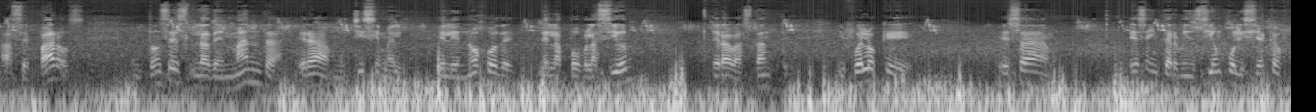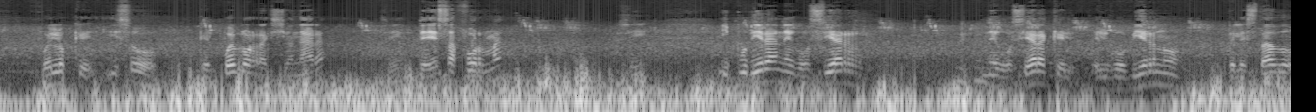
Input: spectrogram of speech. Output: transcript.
a separos. Entonces la demanda era muchísima, el, enojo de, la población era bastante. Y fue lo que esa, esa intervención policíaca fue lo que hizo que el pueblo reaccionara de esa forma y pudiera negociar negociar a que el gobierno del estado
